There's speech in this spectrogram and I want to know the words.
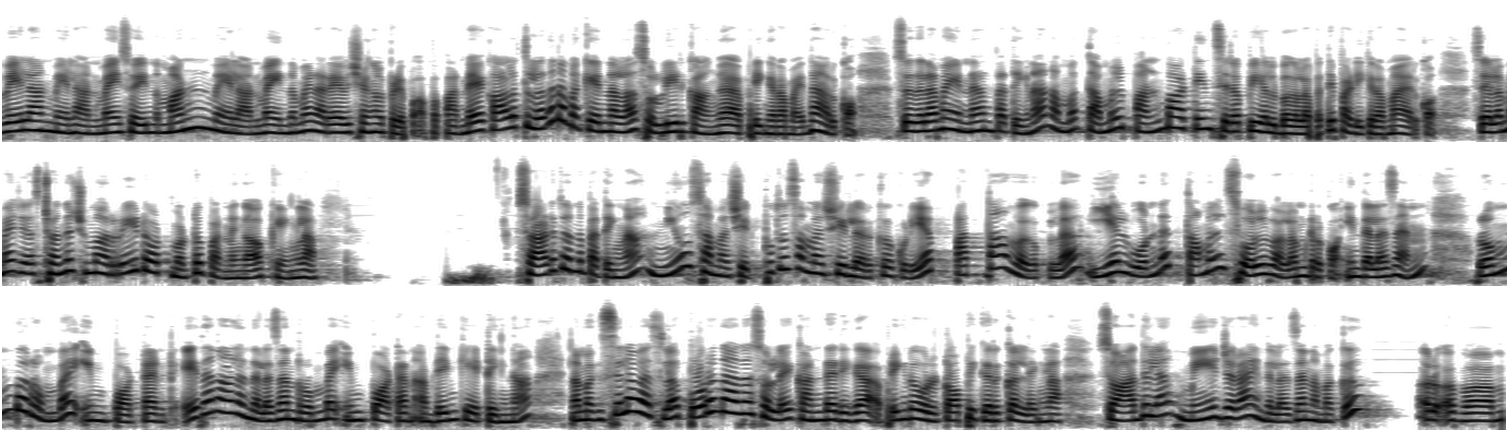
வேளாண் மேலாண்மை. ஸோ இந்த மண் மேலாண்மை இந்த மாதிரி நிறைய விஷயங்கள் படிப்போம் அப்போ பண்டைய காலத்தில் தான் நமக்கு என்னெல்லாம் சொல்லியிருக்காங்க அப்படிங்கிற மாதிரி தான் இருக்கும். ஸோ இதெல்லாமே என்னன்னு பார்த்தீங்கன்னா நம்ம தமிழ் பண்பாட்டின் சிறப்பியல்புகளை பற்றி படிக்கிற மாதிரி இருக்கும். ஸோ எல்லாமே ஜஸ்ட் வந்து சும்மா ரீட் அவுட் மட்டும் பண்ணுங்கள் ஓகேங்களா ஸோ அடுத்து வந்து பார்த்திங்கன்னா நியூ சமச்சீர் புது சமச்சீரில் இருக்கக்கூடிய பத்தாம் வகுப்பில் இயல் ஒன்று தமிழ் சொல் வளம் இருக்கும். இந்த லெசன் ரொம்ப ரொம்ப இம்பார்ட்டண்ட் எதனால் இந்த லெசன் ரொம்ப இம்பார்ட்டன்ட் அப்படின்னு கேட்டிங்கன்னா நமக்கு சிலபஸில் பொருந்தாத சொல்லை கண்டறிக அப்படிங்கிற ஒரு டாபிக் இருக்குது இல்லைங்களா? ஸோ அதில் மேஜராக இந்த லெசன் நமக்கு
